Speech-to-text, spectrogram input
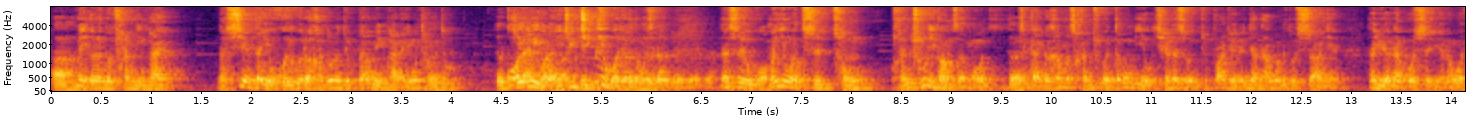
啊，每个人都穿名牌。那现在又回归了，很多人就不要名牌了，因为他们都都过来过了已经经历过这个东西了。对对对但是我们因为是从横出一杠子嘛，我对改革开放是横出的。等我们有钱的时候，就发觉人家拿过来都十二年，但原来不是，原来我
